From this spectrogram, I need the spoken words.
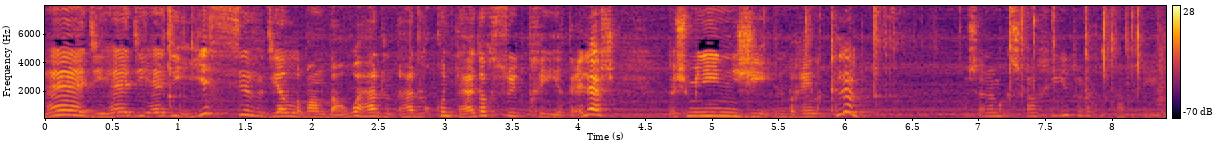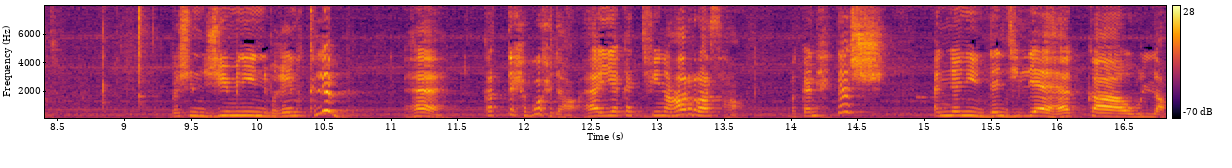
هادي هادي هادي هي السر ديال الباندا هو هاد هاد القنت هذا خصو يتخيط. علاش؟ باش منين نجي نبغي نقلب؟ واش أنا ما كنتش كنخيط ولا كنت كنخيط؟ باش نجي منين نبغي نقلب؟ ها. كطيح بوحدها. ها هي كتفي نهار راسها. ما كنحتاجش أنني نبدا ندير ليها هكا ولا.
